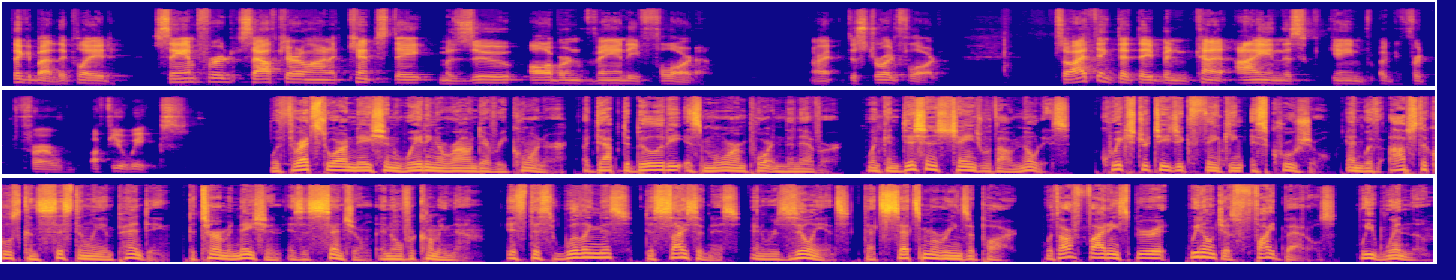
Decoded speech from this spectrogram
Think about it. They played Samford, South Carolina, Kent State, Mizzou, Auburn, Vandy, Florida. All right, destroyed Florida. So I think that they've been kind of eyeing this game uh, for for a few weeks. With threats to our nation waiting around every corner, adaptability is more important than ever. When conditions change without notice, quick strategic thinking is crucial, and with obstacles consistently impending, determination is essential in overcoming them. It's this willingness, decisiveness, and resilience that sets Marines apart. With our fighting spirit, we don't just fight battles, we win them.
